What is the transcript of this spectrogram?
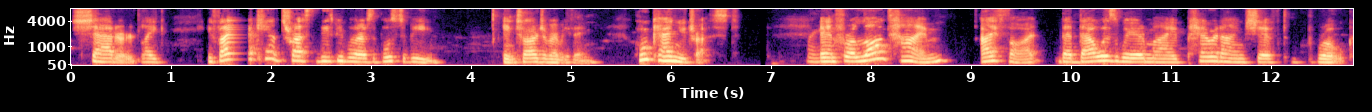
shattered. Like, if I can't trust these people that are supposed to be in charge of everything, who can you trust? Right. And for a long time, I thought that that was where my paradigm shift broke.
